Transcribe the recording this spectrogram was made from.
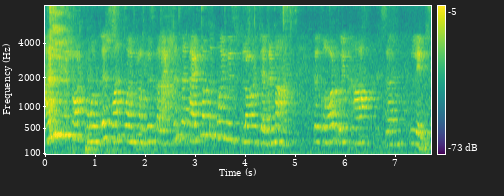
I will read a short poem, just one poem from this collection. The title of the poem is Lord Jagannath, the God with half-run limbs.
